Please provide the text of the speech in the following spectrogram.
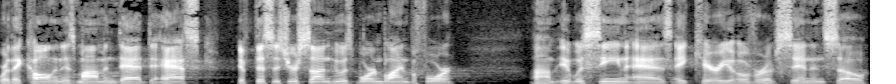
where they call in his mom and dad to ask if this is your son who was born blind before. Um, it was seen as a carryover of sin. And so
